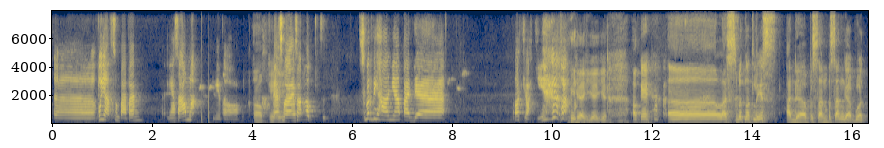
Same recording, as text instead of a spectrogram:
eh, punya kesempatan yang sama gitu. Oke. Kayak kesempatan yang sama seperti halnya pada laki-laki. Iya iya iya. Oke, eh, last but not least, ada pesan-pesan nggak buat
